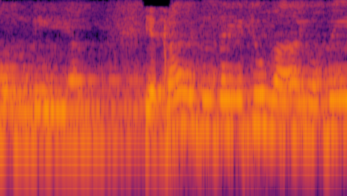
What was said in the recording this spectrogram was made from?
غربية. يكاد زيتها يضيء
